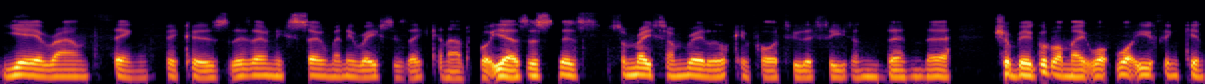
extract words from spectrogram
year-round thing because there's only so many races they can add. But yeah, there's there's some races I'm really looking forward to this season. Then uh, should be a good one, mate. What what are you thinking?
